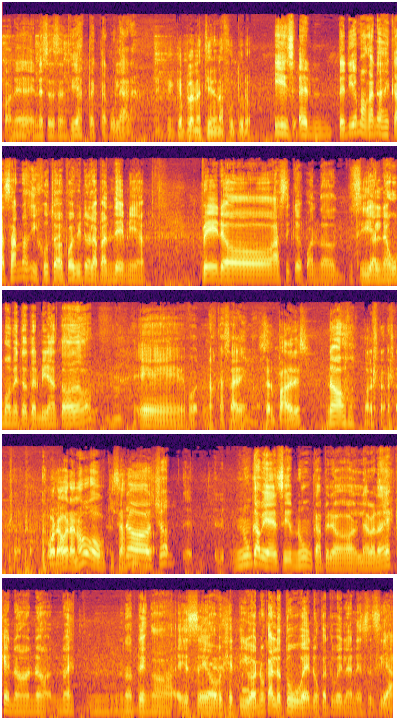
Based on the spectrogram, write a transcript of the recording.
con, e- en ese sentido espectacular. ¿Qué, qué planes tienen a futuro? Y eh, teníamos ganas de casarnos y justo después vino la pandemia. Pero así que cuando, si en algún momento termina todo, eh, nos casaremos. ¿Ser padres? No, no, no, no. ¿Por ahora no o quizás No, nunca? yo nunca voy a decir nunca, pero la verdad es que no, no, no, es- no tengo ese objetivo. Nunca lo tuve, nunca tuve la necesidad.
